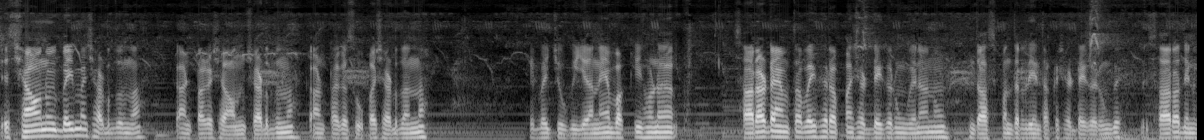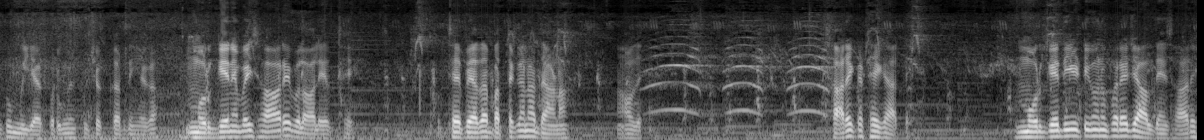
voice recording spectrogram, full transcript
ਤੇ ਸ਼ਾਮ ਨੂੰ ਵੀ ਬਾਈ ਮੈਂ ਛੱਡ ਦਿੰਦਾ। ਘੰਟਾ ਕੁ ਸ਼ਾਮ ਨੂੰ ਛੱਡ ਦਿੰਦਾ, ਘੰਟਾ ਕੁ ਸੋਪਾ ਛੱਡ ਦਿੰਦਾ। ਤੇ ਬਾਈ ਚੁੱਕ ਜਾਂਦੇ ਆ ਬਾਕੀ ਹੁਣ ਸਾਰਾ ਟਾਈਮ ਤਾਂ ਬਾਈ ਫਿਰ ਆਪਾਂ ਛੱਡੇ ਕਰੂੰਗੇ ਇਹਨਾਂ ਨੂੰ। 10-15 ਦਿਨ ਤੱਕ ਛੱਡੇ ਕਰੂੰਗੇ। ਸਾਰਾ ਦਿਨ ਘੁੰਮੀ ਜਾ ਕਰੂੰਗੇ, ਕੋਈ ਚੱਕਰ ਨਹੀਂ ਹੈਗਾ। ਮੁਰਗੇ ਨੇ ਬਾਈ ਸਾਰੇ ਬੁਲਾ ਲਏ ਉੱਥੇ। ਉੱਥੇ ਪਿਆ ਦਾ ਬੱਤਕਾਂ ਦਾ ਦਾਣਾ। ਆਉਦੇ ਸਾਰੇ ਇਕੱਠੇ ਖਾਤੇ। ਮੁਰਗੇ ਦੀ ਟਿਊਨ ਪਰੇ ਚੱਲਦੇ ਸਾਰੇ।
